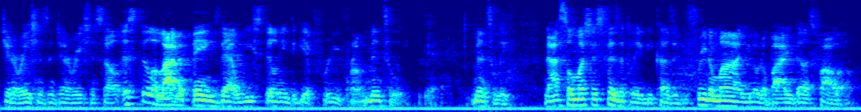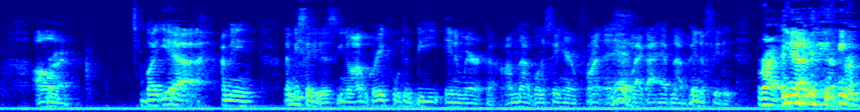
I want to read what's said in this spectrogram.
generations and generations. So it's still a lot of things that we still need to get free from mentally. Yeah. Mentally. Not so much as physically, because if you free the mind, you know the body does follow. Um, Right. But yeah, I mean, let me say this. You know, I'm grateful to be in America. I'm not going to sit here in front and act like I have not benefited. Right. You know what I mean?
